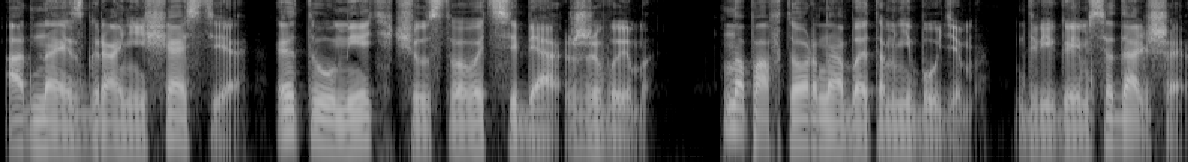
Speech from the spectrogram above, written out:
Одна из граней счастья – это уметь чувствовать себя живым. Но повторно об этом не будем. Двигаемся дальше.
